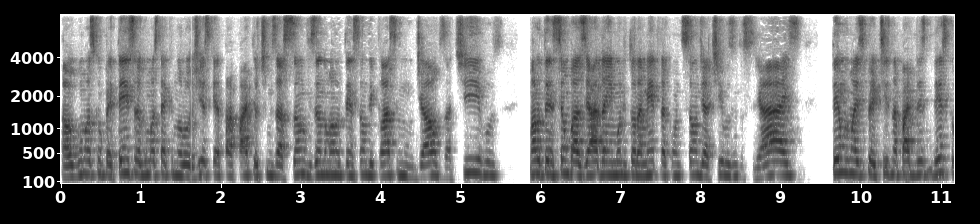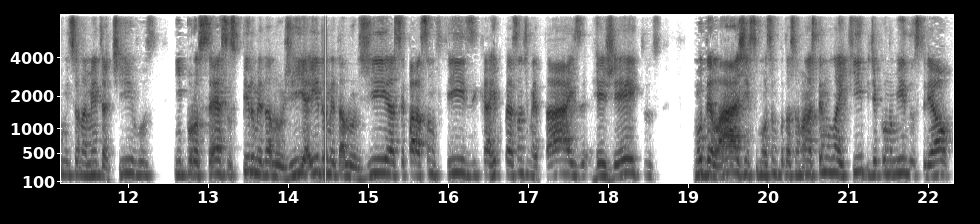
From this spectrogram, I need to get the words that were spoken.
algumas competências, algumas tecnologias que é para a parte de otimização, visando manutenção de classe mundial dos ativos, manutenção baseada em monitoramento da condição de ativos industriais, temos uma expertise na parte de descomissionamento de ativos, em processos pirometalurgia, hidrometalurgia, separação física, recuperação de metais, rejeitos, modelagem, simulação computacional. Nós temos uma equipe de economia industrial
